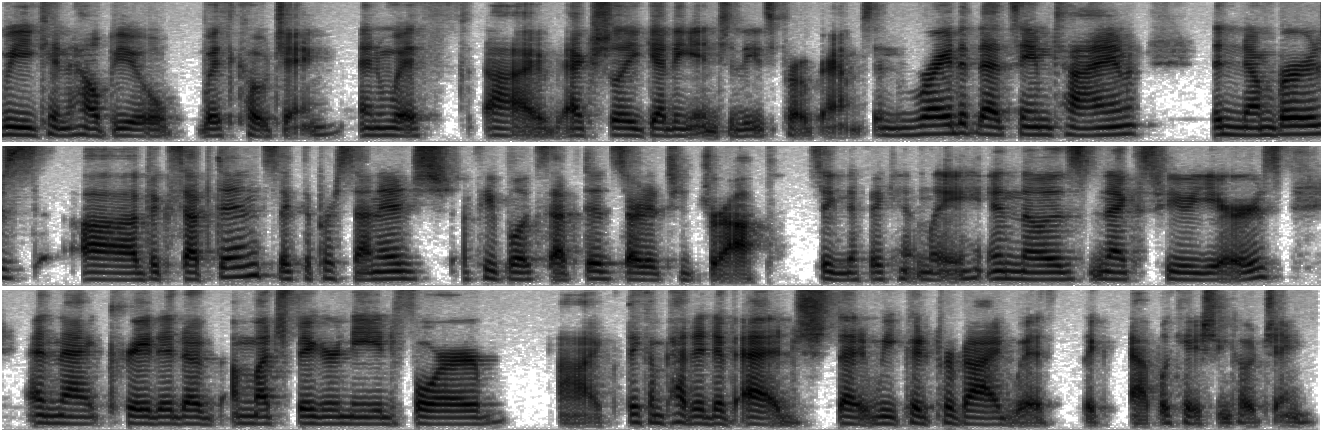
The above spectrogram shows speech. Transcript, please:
we can help you with coaching and with uh, actually getting into these programs. And right at that same time, the numbers of acceptance, like the percentage of people accepted, started to drop significantly in those next few years. And that created a, a much bigger need for uh, the competitive edge that we could provide with the application coaching.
